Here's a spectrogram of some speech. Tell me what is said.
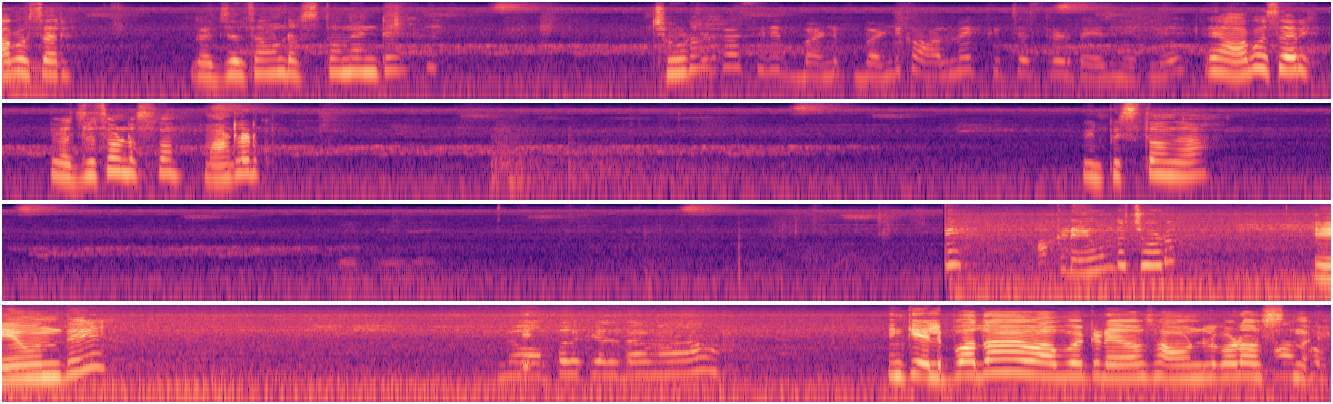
ఆగో సార్. గజ్జల సౌండ్ వస్తుందంటే. చూడు. బండి బండి కాల్ మీద ఇచ్చేస్తాడు తేజ్ నీకు? ఆగో సరే. గజ్జల సౌండ్ వస్తుంది. మాట్లాడుకో. వినిపిస్తుందా? అక్కడ ఏముందో చూడు. ఏముంది? లోపలికి వెళ్దామా? ఇంక వెళ్ళిపోదామే బాబు ఇక్కడ ఏవో సౌండ్లు కూడా వస్తున్నాయి.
